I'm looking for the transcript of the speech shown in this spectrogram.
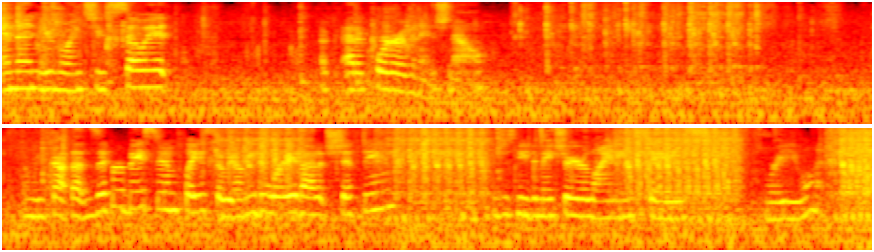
and then you're going to sew it at a quarter of an inch now. And we've got that zipper basted in place so we don't need to worry about it shifting. You just need to make sure your lining stays where you want it.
